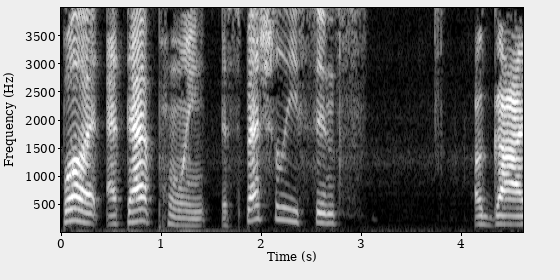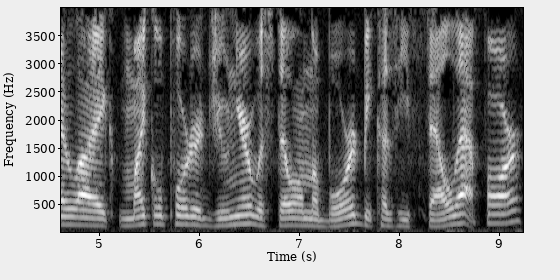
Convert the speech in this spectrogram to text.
But at that point, especially since a guy like Michael Porter Jr. was still on the board because he fell that far,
